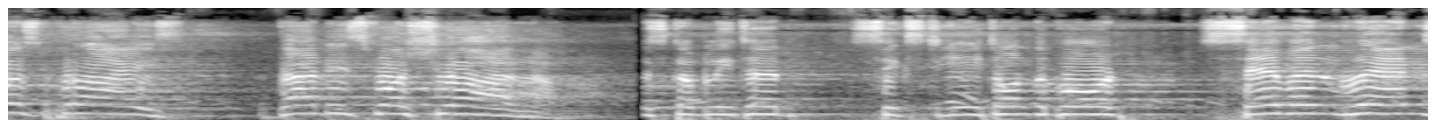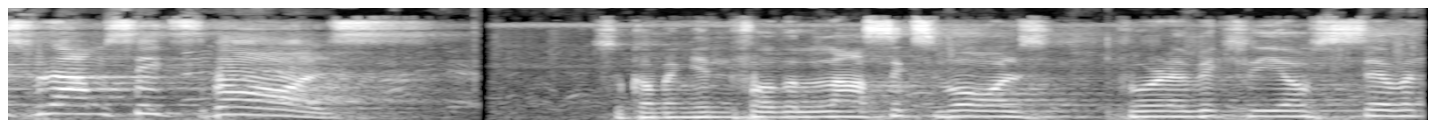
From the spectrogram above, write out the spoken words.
first prize that is for sure is completed 68 on the board 7 runs from 6 balls so coming in for the last 6 balls for a victory of seven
